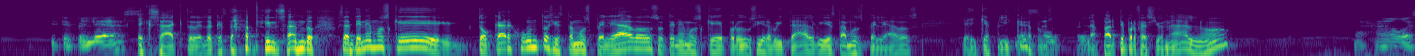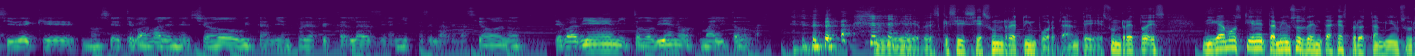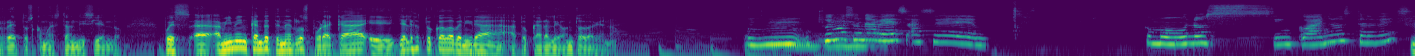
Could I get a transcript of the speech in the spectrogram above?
si te peleas. Exacto, es lo que estaba pensando. O sea, tenemos que tocar juntos y estamos peleados o tenemos que producir ahorita algo y estamos peleados. Y ahí que aplica pues, la parte profesional, ¿no? Ajá, o así de que, no sé, te va mal en el show y también puede afectar las dinámicas de la relación, o te va bien y todo bien, o mal y todo mal. Sí, pues es que sí, sí es un reto importante. Es un reto, es, digamos, tiene también sus ventajas, pero también sus retos, como están diciendo. Pues a, mí me encanta tenerlos por acá. Eh, ¿Ya les ha tocado venir a, tocar a León? Todavía no. Fuimos una vez hace como unos cinco años, tal vez.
